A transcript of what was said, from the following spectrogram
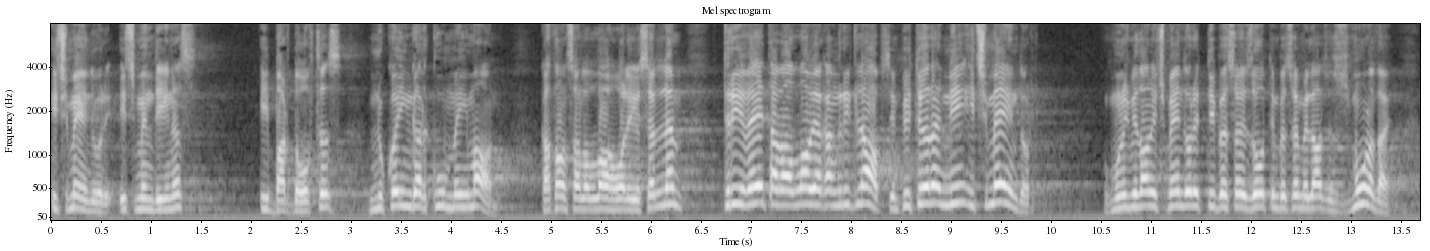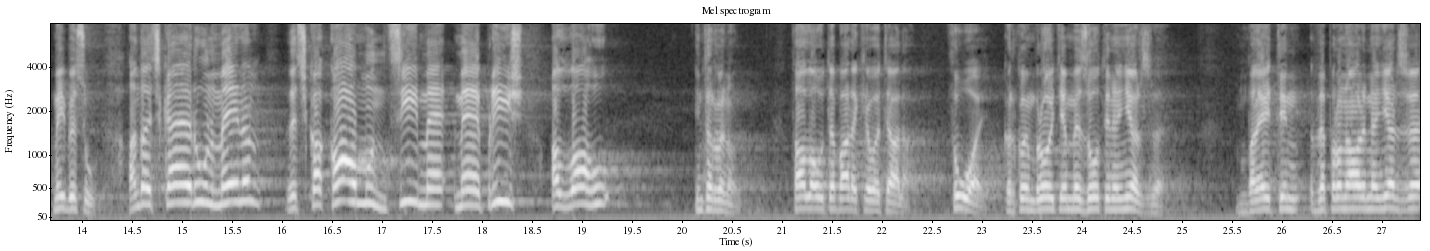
I çmenduri, i çmendinës, i Bardovcës Nuk është i ngarku me iman Ka thonë sallallahu aleyhi sallem Tri vetave Allahu ja ka ngrit lapsin Pi tyre një i çmendur Nuk mundesh m'i thanë të çmendurit Ti besoj zotin, besoj melaqet S'mun ai me i besu Andaj çka e run menën Dhe çka ka mundësi me, me e prish Allahu Intervenon. Tha Allahu tebareke ve teala, Thuaj, kërkoj mbrojtje me Zotin e njerëzve, Mbretin dhe Pronarin e njerëzve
